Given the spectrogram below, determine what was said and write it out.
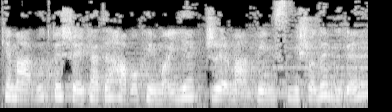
که مربوط به شرکت هواپیمایی جرمن وینگز می‌شده بوده؟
